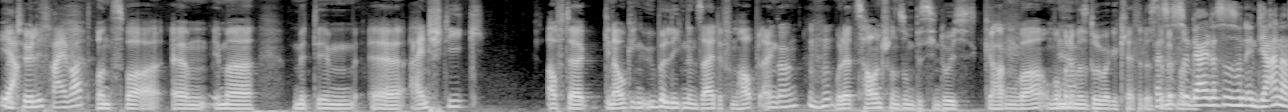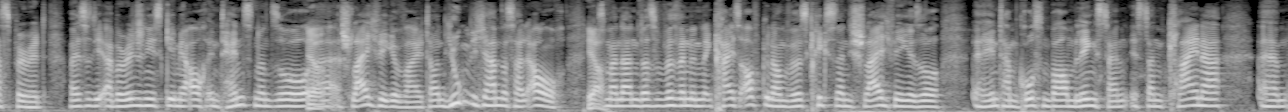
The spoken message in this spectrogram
Natürlich. Freibad. Und zwar ähm, immer mit dem äh, Einstieg auf der genau gegenüberliegenden Seite vom Haupteingang, wo der Zaun schon so ein bisschen durchgehangen war und wo man Mhm. Ja. immer so drüber geklettert ist. Das ist so man, geil, das ist so ein Indianer-Spirit. Weißt du, die Aborigines geben ja auch in Tänzen und so Ja. äh, Schleichwege weiter. Und Jugendliche haben das halt auch. Ja. Dass man dann, das, wird- wenn du in den Kreis aufgenommen wirst, kriegst du dann die Schleichwege so äh, hinterm großen Baum links. Dann ist dann ein kleiner, ähm,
